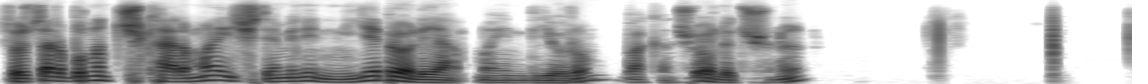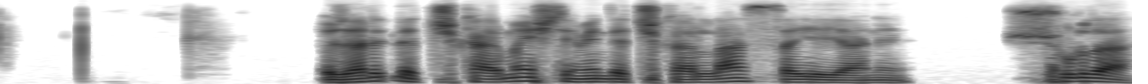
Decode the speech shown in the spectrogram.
Çocuklar bunun çıkarma işlemini niye böyle yapmayın diyorum. Bakın şöyle düşünün. Özellikle çıkarma işleminde çıkarılan sayı yani şurada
